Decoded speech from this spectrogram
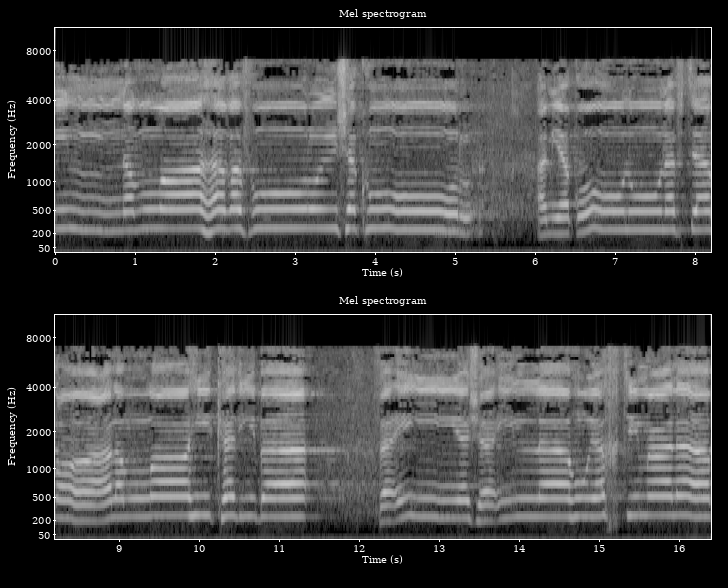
إن الله غفور شكور أم يقولون افترى على الله كذبا فإن يشأ الله يختم على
